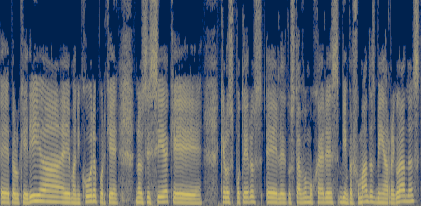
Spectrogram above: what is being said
eh, peluquería, eh, manicura, porque nos decía que, que los poteros eh, les gustaban mujeres bien perfumadas, bien arregladas,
